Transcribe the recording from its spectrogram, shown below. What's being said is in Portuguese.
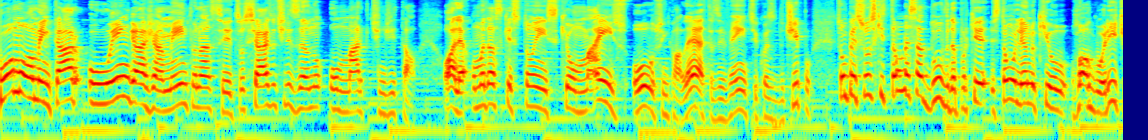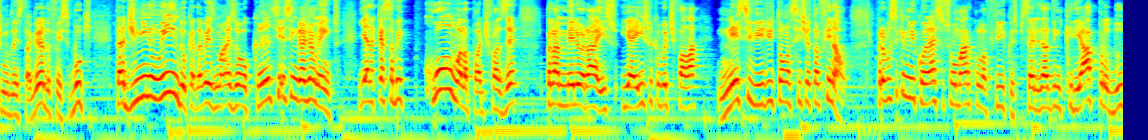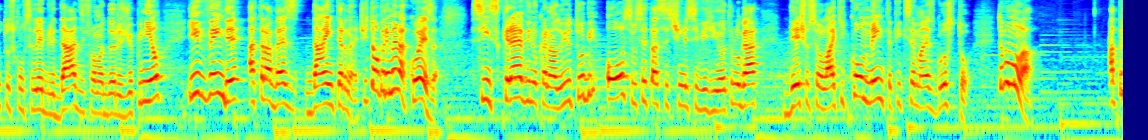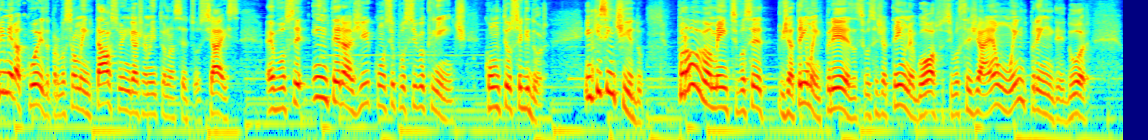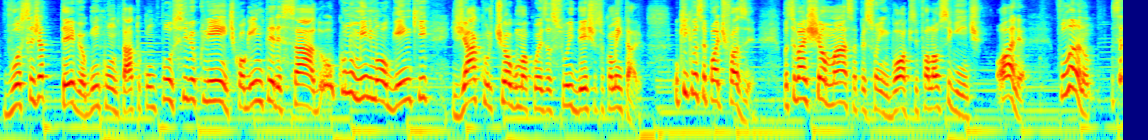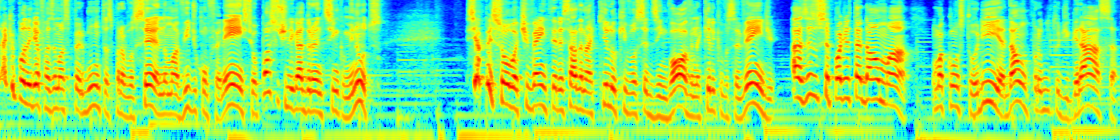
Como aumentar o engajamento nas redes sociais utilizando o marketing digital? Olha, uma das questões que eu mais ouço em palestras, eventos e coisas do tipo são pessoas que estão nessa dúvida porque estão olhando que o, o algoritmo do Instagram, do Facebook, está diminuindo cada vez mais o alcance e esse engajamento. E ela quer saber como ela pode fazer para melhorar isso e é isso que eu vou te falar nesse vídeo, então assiste até o final. Para você que não me conhece, eu sou o Marco Lafico, especializado em criar produtos com celebridades e formadores de opinião e vender através da internet. Então a primeira coisa, se inscreve no canal do YouTube ou se você está assistindo esse vídeo em outro lugar, deixa o seu like e comenta o que, que você mais gostou. Então vamos lá. A primeira coisa para você aumentar o seu engajamento nas redes sociais é você interagir com o seu possível cliente, com o teu seguidor. Em que sentido? Provavelmente, se você já tem uma empresa, se você já tem um negócio, se você já é um empreendedor, você já teve algum contato com um possível cliente, com alguém interessado, ou com no mínimo alguém que já curtiu alguma coisa sua e deixa o seu comentário. O que, que você pode fazer? Você vai chamar essa pessoa em inbox e falar o seguinte: olha, Fulano, será que eu poderia fazer umas perguntas para você numa videoconferência? Eu posso te ligar durante 5 minutos? Se a pessoa estiver interessada naquilo que você desenvolve, naquilo que você vende, às vezes você pode até dar uma, uma consultoria, dar um produto de graça,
